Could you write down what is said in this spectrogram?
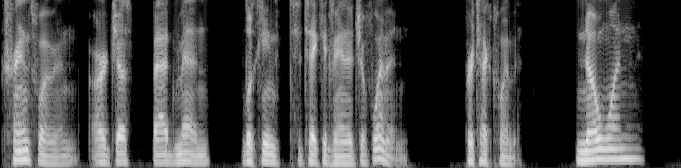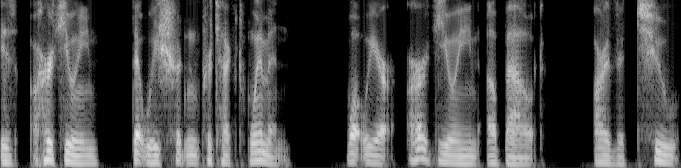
Trans women are just bad men looking to take advantage of women, protect women. No one is arguing that we shouldn't protect women. What we are arguing about are the two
